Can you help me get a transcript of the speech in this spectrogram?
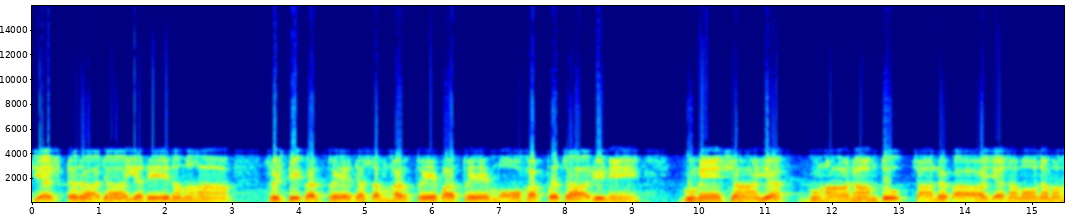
ज्येष्ठराजाय ते नमः। सृष्टिकर्त्रे च संहर्त्रे पात्रे मोहप्रचारिणे गुणेशाय गुणानां तु चालकाय नमो नमः।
